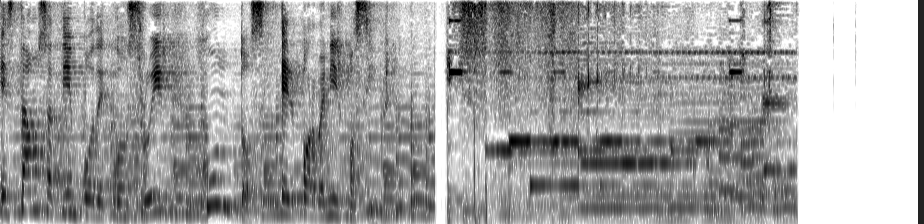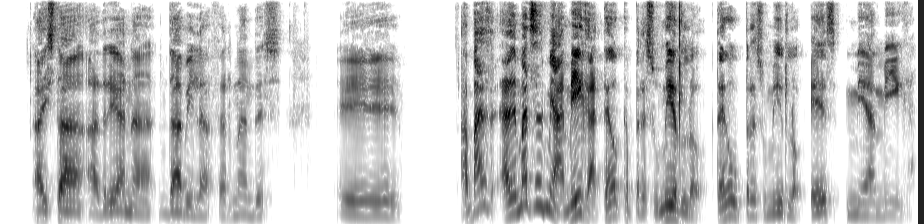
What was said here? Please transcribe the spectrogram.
Estamos a tiempo de construir juntos el porvenir posible. Ahí está Adriana Dávila Fernández. Eh, además, es mi amiga, tengo que presumirlo, tengo que presumirlo, es mi amiga.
